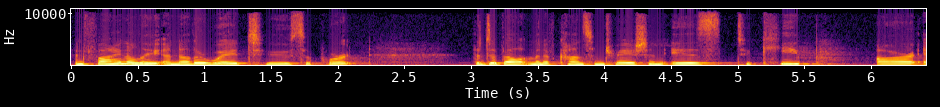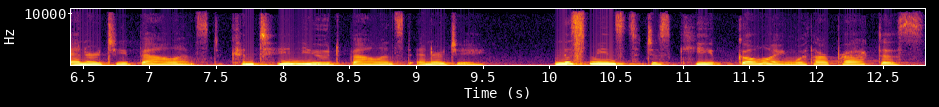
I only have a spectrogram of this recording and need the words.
And finally, another way to support the development of concentration is to keep our energy balanced, continued balanced energy. And this means to just keep going with our practice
